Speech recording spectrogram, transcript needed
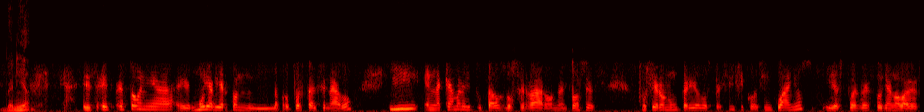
¿Venía? Es- es- esto venía eh, muy abierto en la propuesta del Senado y en la Cámara de Diputados lo cerraron, entonces pusieron un periodo específico de cinco años y después de esto ya no va a haber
